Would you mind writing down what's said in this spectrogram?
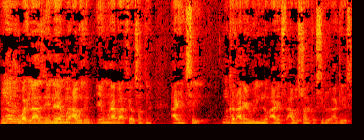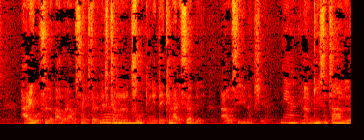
Yeah. white lies here and there, but I wasn't. And whenever I felt something, I didn't say it Yeah. because I didn't really know. I didn't. I was trying to consider, I guess, how they would feel about what I was saying instead of just telling them the truth. And if they cannot accept it, I will see you next year. Yeah. You know, give you some time to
